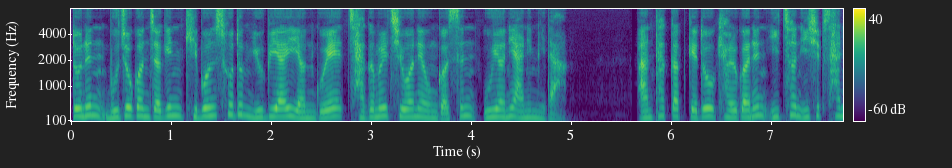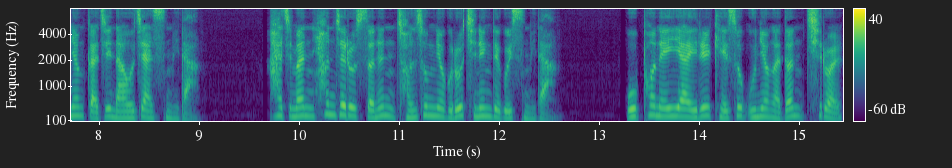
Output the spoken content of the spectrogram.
또는 무조건적인 기본 소득 UBI 연구에 자금을 지원해 온 것은 우연이 아닙니다. 안타깝게도 결과는 2024년까지 나오지 않습니다. 하지만 현재로서는 전속력으로 진행되고 있습니다. 오픈 AI를 계속 운영하던 7월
